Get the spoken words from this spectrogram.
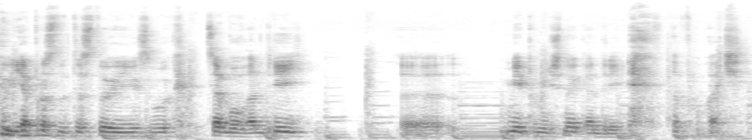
я просто тестую їх звук. Це був Андрій. Е, мій помічник Андрій. До побачення.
